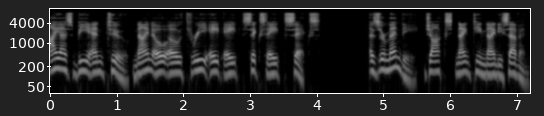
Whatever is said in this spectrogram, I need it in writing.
ISBN 2-900388-68-6. Azurmendi, Jacques 1997.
